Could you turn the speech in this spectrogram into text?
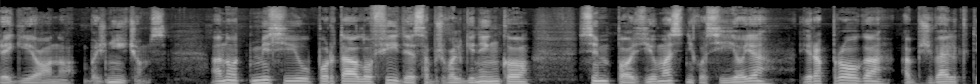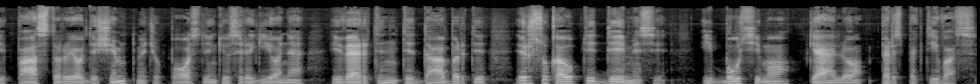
regiono bažnyčioms. Anot misijų portalo Fides apžvalgininko simpozijumas Nikosijoje yra proga apžvelgti pastarojo dešimtmečio poslinkius regione, įvertinti dabartį ir sukaupti dėmesį į būsimo kelio perspektyvas.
